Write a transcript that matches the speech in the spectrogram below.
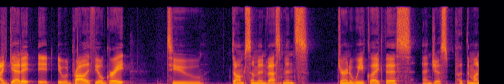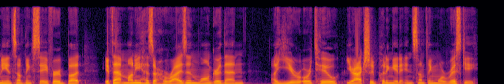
I get it. It, it would probably feel great to dump some investments during a week like this and just put the money in something safer. But if that money has a horizon longer than a year or two, you're actually putting it in something more risky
